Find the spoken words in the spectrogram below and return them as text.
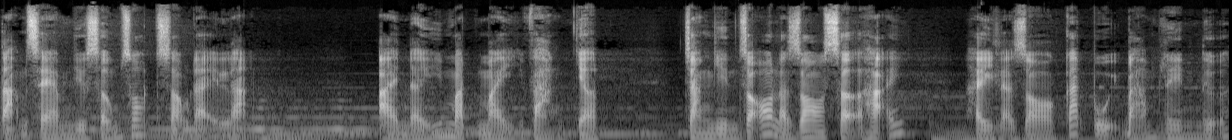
tạm xem như sống sót sau đại lạn Ai nấy mặt mày vàng nhợt. Chẳng nhìn rõ là do sợ hãi Hay là do cát bụi bám lên nữa.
